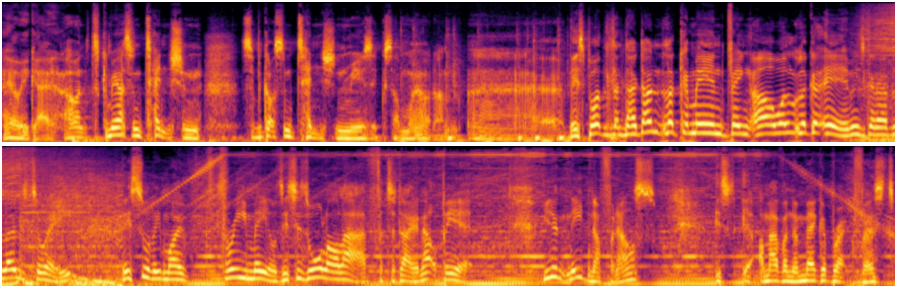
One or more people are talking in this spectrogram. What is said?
Here we go. I want, can we have some tension? So we've got some tension music somewhere. Hold on. Uh, this, but now don't look at me and think, oh, well, look at him. He's going to have loads to eat. This will be my three meals. This is all I'll have for today, and that'll be it. You didn't need nothing else. It's, I'm having a mega breakfast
